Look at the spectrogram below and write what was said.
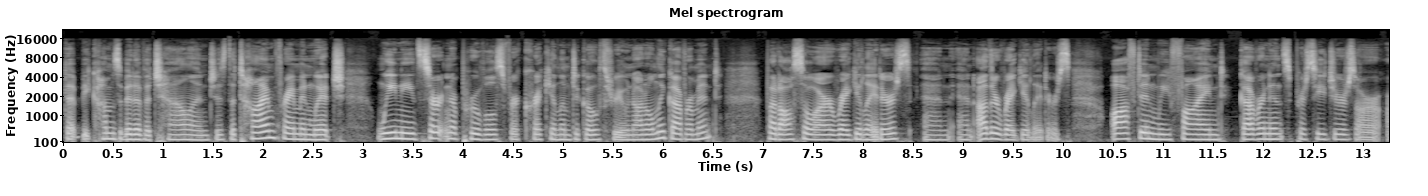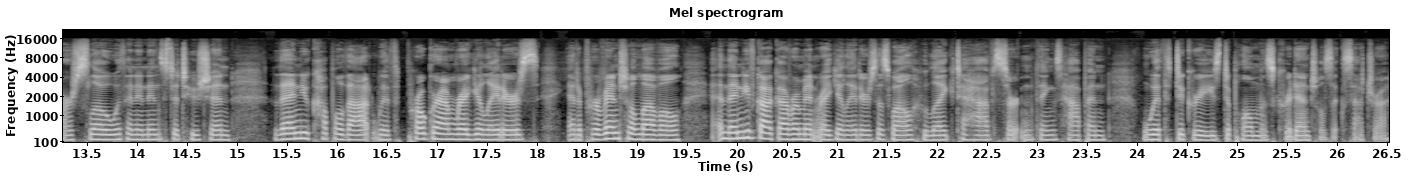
that becomes a bit of a challenge is the time frame in which we need certain approvals for curriculum to go through not only government but also our regulators and, and other regulators. Often we find governance procedures are, are slow within an institution. Then you couple that with program regulators at a provincial level and then you've got government regulators as well who like to have certain things happen with degrees diplomas credentials etc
